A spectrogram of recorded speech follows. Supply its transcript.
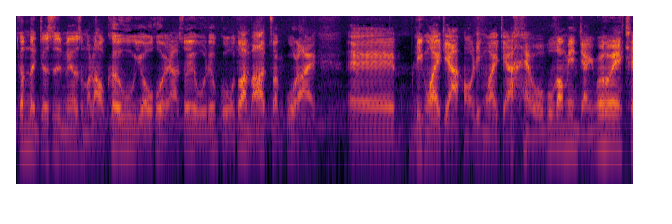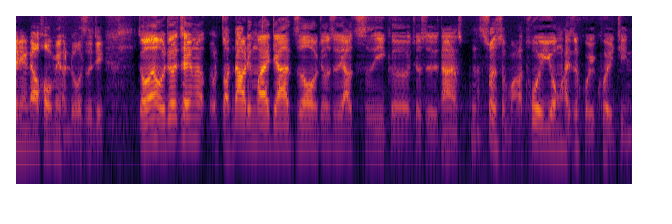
根本就是没有什么老客户优惠啊，所以我就果断把它转过来。呃，另外一家哦，另外一家，我不方便讲，因为会牵连到后面很多事情。总之，我就先转到另外一家之后，就是要吃一个，就是它那算什么？退佣还是回馈金？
